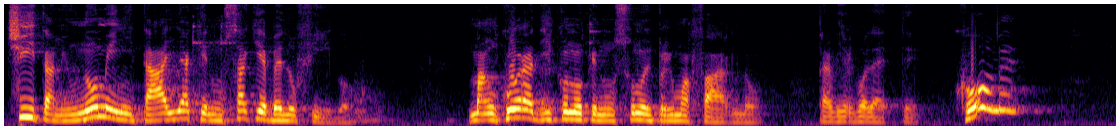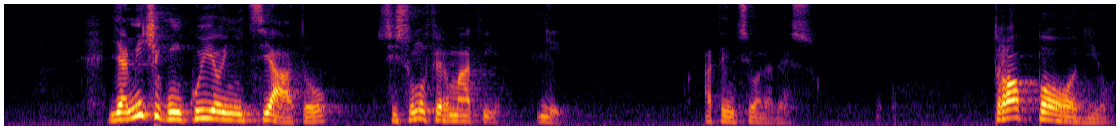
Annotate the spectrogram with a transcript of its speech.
Citami un nome in Italia che non sa chi è bello figo, ma ancora dicono che non sono il primo a farlo. Tra virgolette. Come? Gli amici con cui ho iniziato si sono fermati lì. Attenzione adesso. Troppo odio,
